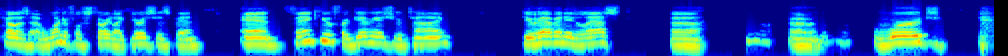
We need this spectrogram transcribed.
tell us a wonderful story like yours has been. And thank you for giving us your time. Do you have any last uh, uh, words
